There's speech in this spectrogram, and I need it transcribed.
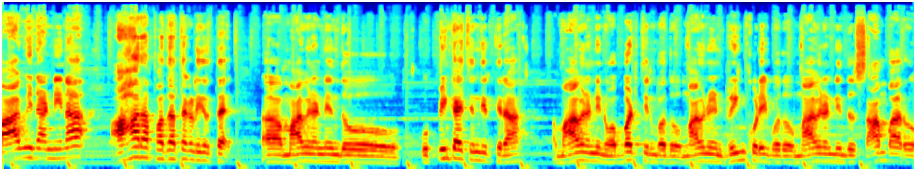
ಮಾವಿನ ಹಣ್ಣಿನ ಆಹಾರ ಪದಾರ್ಥಗಳಿರುತ್ತೆ. ಮಾವಿನ ಹಣ್ಣಿಂದು ಉಪ್ಪಿನಕಾಯಿ ತಿಂದಿರ್ತೀರಾ? ಮಾವಿನ ಹಣ್ಣಿನ ಒಬ್ಬಟ್ಟು ತಿನ್ಬೋದು ಮಾವಿನ ಹಣ್ಣು ಡ್ರಿಂಕ್ ಕುಡಿಬೋದು ಮಾವಿನ ಹಣ್ಣಿಂದು ಸಾಂಬಾರು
